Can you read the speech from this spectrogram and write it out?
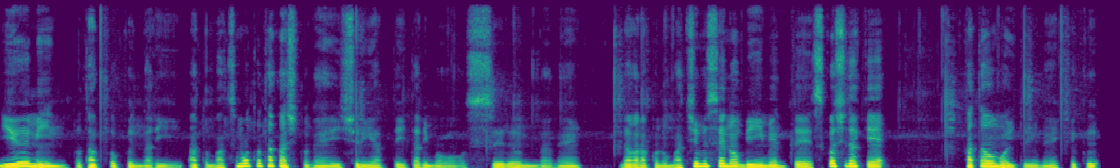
ユーミンとタッグを組んだり、あと松本隆とね、一緒にやっていたりもするんだね。だからこの待ち伏せの B 面って少しだけ片思いというね、曲。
